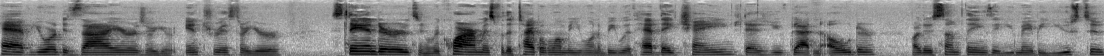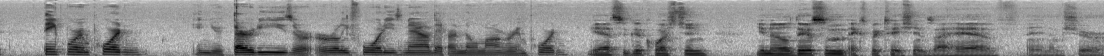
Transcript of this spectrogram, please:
have your desires or your interests or your standards and requirements for the type of woman you want to be with have they changed as you've gotten older are there some things that you maybe used to think were important in your 30s or early 40s now that are no longer important Yeah, that's a good question. You know, there's some expectations I have, and I'm sure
